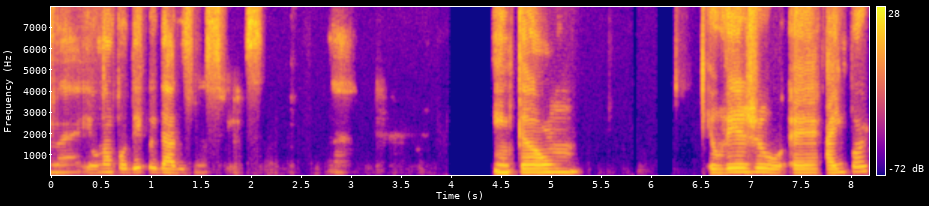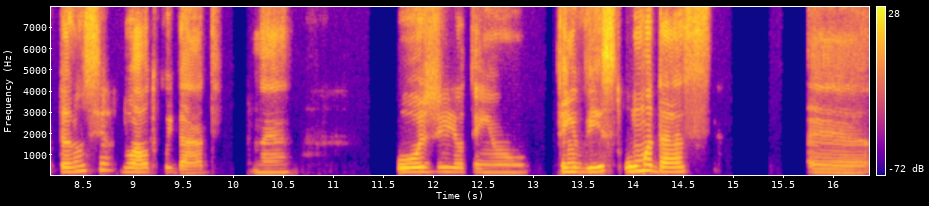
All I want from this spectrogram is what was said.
né? Eu não poder cuidar dos meus filhos. Né? Então, eu vejo é, a importância do autocuidado, né? Hoje eu tenho tenho visto uma das é,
